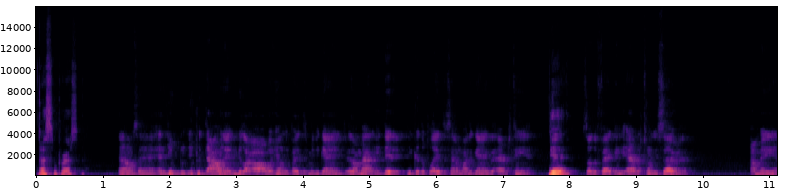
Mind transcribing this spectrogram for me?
That's impressive. You know what I'm saying? And you you could down it and be like, oh, well, he only played this many games. It don't matter. He did it. He could have played the same amount of games, but averaged 10. Yeah, So the fact that he averaged 27, I mean,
